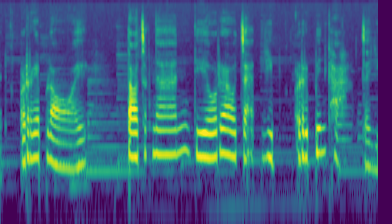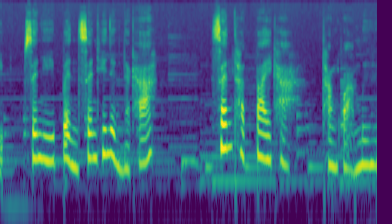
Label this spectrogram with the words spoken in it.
8 เรียบร้อย ต่อจากนั้นเดี๋ยวเราจะหยิบริบบิ้นค่ะ จะหยิบเส้นนี้เป็นเส้นที่ 1 นะคะ เส้นถัดไปค่ะ ทางขวามือ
